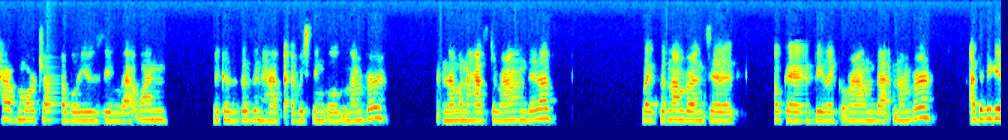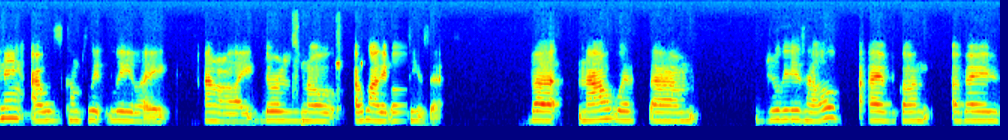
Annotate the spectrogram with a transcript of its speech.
have more trouble using that one because it doesn't have every single number. And then when I have to round it up, like the number until okay, it'd be like around that number. At the beginning, I was completely like, I don't know, like there was no, I was not able to use it. But now with um, Julie's help, I've gone a very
